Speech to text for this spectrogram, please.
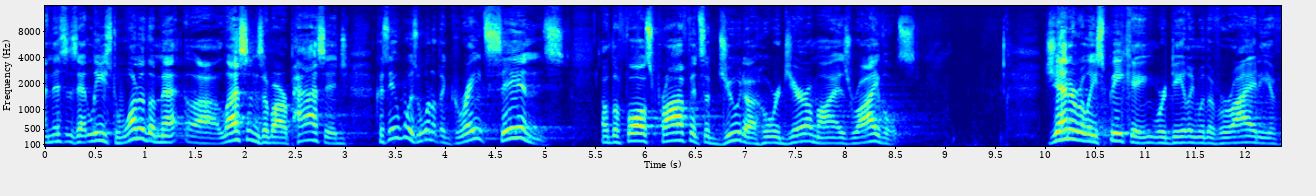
And this is at least one of the uh, lessons of our passage, because it was one of the great sins of the false prophets of Judah who were Jeremiah's rivals. Generally speaking, we're dealing with a variety of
